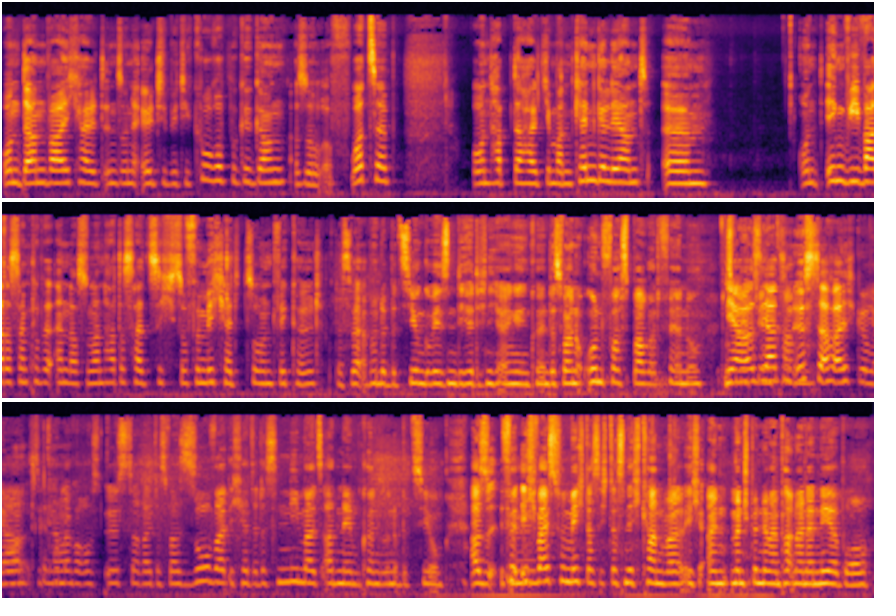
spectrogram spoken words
Und dann war ich halt in so eine LGBTQ-Gruppe gegangen, also auf WhatsApp. Und habe da halt jemanden kennengelernt. Ähm, und irgendwie war das dann komplett anders. Und dann hat das halt sich so für mich halt so entwickelt. Das wäre einfach eine Beziehung gewesen, die hätte ich nicht eingehen können. Das war eine unfassbare Entfernung. Das ja, Mädchen sie hat kam- in Österreich gewohnt. Ja, sie genau. kam einfach aus Österreich. Das war so weit, ich hätte das niemals annehmen können, so eine Beziehung. Also für, Mhm. ich weiß für mich, dass ich das nicht kann, weil ich ein Mensch bin, der meinen Partner in der Nähe braucht.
